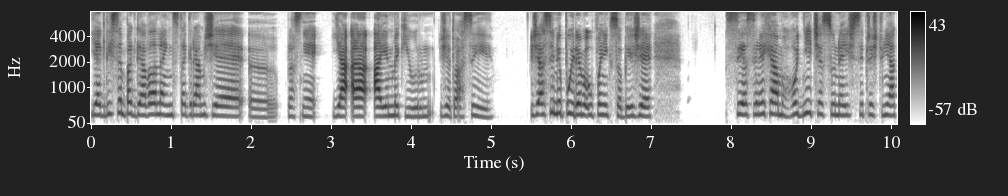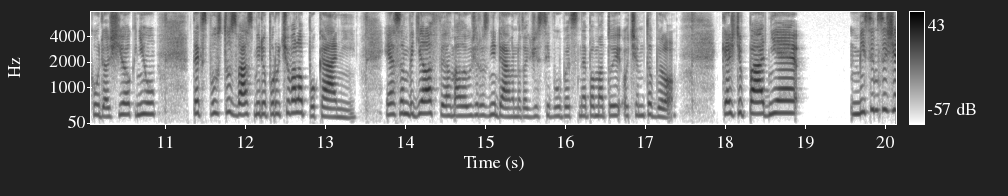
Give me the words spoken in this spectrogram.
Já když jsem pak dávala na Instagram, že uh, vlastně já a Ian McEwan, že to asi, že asi nepůjdeme úplně k sobě, že si asi nechám hodně času, než si přečtu nějakou dalšího knihu, tak spoustu z vás mi doporučovalo Pokání. Já jsem viděla film, ale už hrozně dávno, takže si vůbec nepamatuji, o čem to bylo. Každopádně myslím si, že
